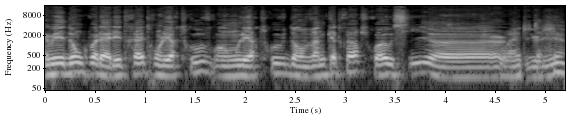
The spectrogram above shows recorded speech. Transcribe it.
Mais donc voilà, les traîtres, on les retrouve, on les retrouve dans 24 heures, je crois aussi. Euh, Ouais, tout à fait.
